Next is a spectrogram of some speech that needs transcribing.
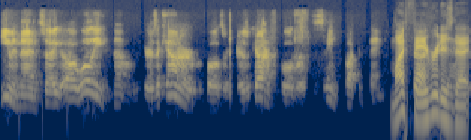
even then, it's like, oh well, he, no, here's a counter proposal. Here's a counter proposal. It's the same fucking thing. My God favorite is damn that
